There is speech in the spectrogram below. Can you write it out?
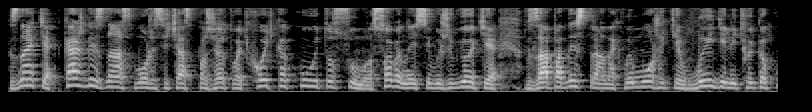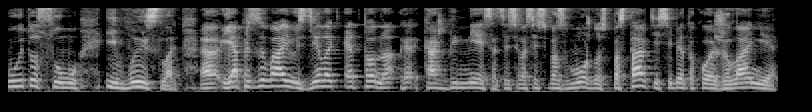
Знаете, каждый из нас может сейчас пожертвовать хоть какую-то сумму, особенно если вы живете в западных странах, вы можете выделить хоть какую-то сумму и выслать. Э, я призываю сделать это на э, каждый месяц. Если у вас есть возможность, поставьте себе такое желание,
